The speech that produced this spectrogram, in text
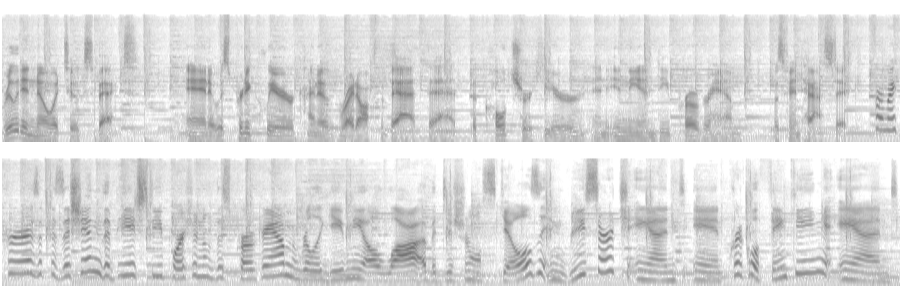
really didn't know what to expect. And it was pretty clear kind of right off the bat that the culture here and in the MD program was fantastic. For my career as a physician, the PhD portion of this program really gave me a lot of additional skills in research and in critical thinking and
